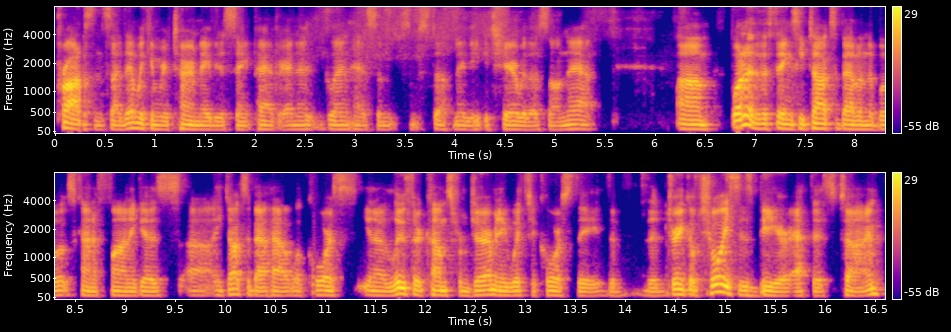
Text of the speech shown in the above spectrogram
Protestant side. Then we can return maybe to St. Patrick. I know Glenn has some some stuff maybe he could share with us on that. Um, one of the things he talks about in the book is kind of fun. He goes, uh, he talks about how, of course, you know, Luther comes from Germany, which, of course, the the, the drink of choice is beer at this time.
